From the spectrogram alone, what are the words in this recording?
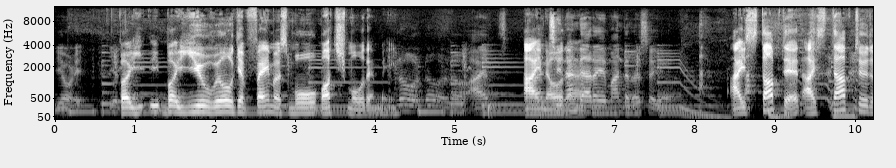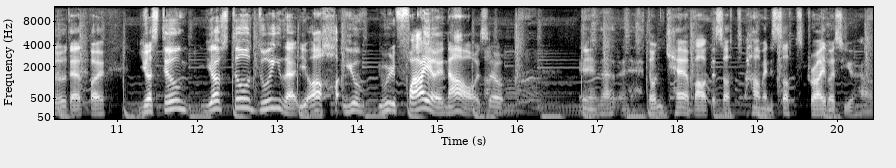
your. your But you, but you will get famous more, much more than me. no, no, no. I'm. I know that. 지난달에 만들었어요. I stopped it. I stopped to do that, but you're still you're still doing that. You are ho- you really fire now. So 아, yeah, that, uh, don't care about the sub- how many subscribers you have.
